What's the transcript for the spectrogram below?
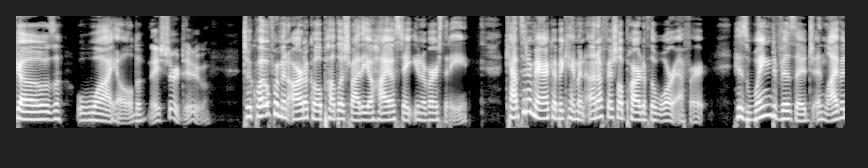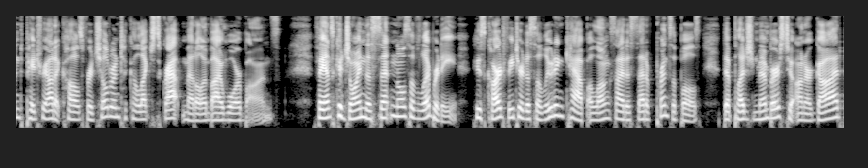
goes wild. They sure do. To quote from an article published by The Ohio State University, Captain America became an unofficial part of the war effort. His winged visage enlivened patriotic calls for children to collect scrap metal and buy war bonds. Fans could join the Sentinels of Liberty, whose card featured a saluting cap alongside a set of principles that pledged members to honor God,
